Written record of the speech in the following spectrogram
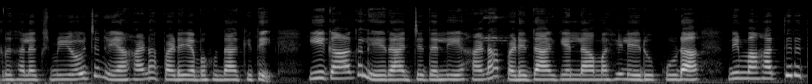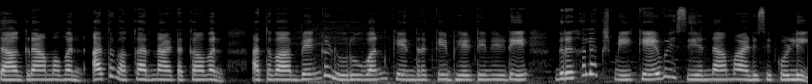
ಗೃಹಲಕ್ಷ್ಮಿ ಯೋಜನೆಯ ಹಣ ಪಡೆಯಬಹುದಾಗಿದೆ. ಈಗಾಗಲೇ ರಾಜ್ಯದಲ್ಲಿ ಹಣ ಪಡೆದ ಎಲ್ಲ ಮಹಿಳೆಯರು ಕೂಡ ನಿಮ್ಮ ಹತ್ತಿರದ ಗ್ರಾಮ ಒನ್ ಅಥವಾ ಕರ್ನಾಟಕ ಒನ್ ಅಥವಾ ಬೆಂಗಳೂರು ಒನ್ ಕೇಂದ್ರಕ್ಕೆ ಭೇಟಿ ನೀಡಿ ಗೃಹಲಕ್ಷ್ಮಿ ಕೆವೈಸಿಯನ್ನ ಮಾಡಿಸಿಕೊಳ್ಳಿ.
